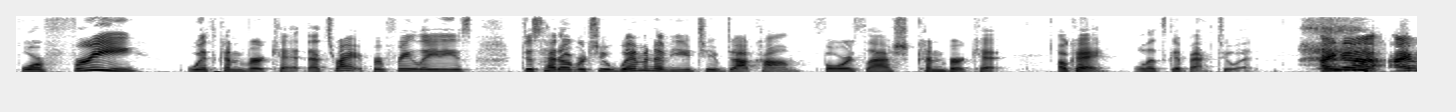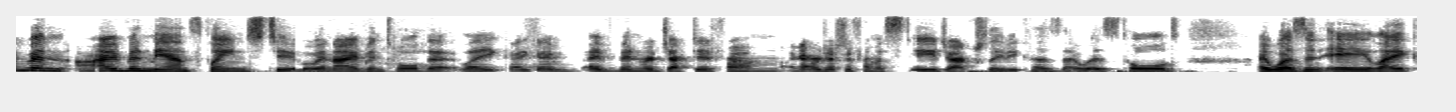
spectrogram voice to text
for free with ConvertKit. That's right, for free, ladies. Just head over to womenofyoutube.com forward slash ConvertKit. Okay, let's get back to it. I got I've been I've been mansplained too and I've been told that like like I've I've been rejected from I got rejected from a stage actually because I was told I wasn't a like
